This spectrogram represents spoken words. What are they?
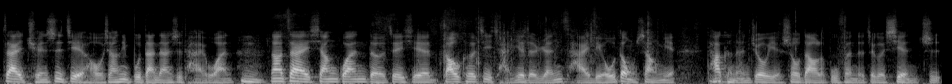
在全世界哈，我相信不单单是台湾，嗯，那在相关的这些高科技产业的人才流动上面。它可能就也受到了部分的这个限制，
